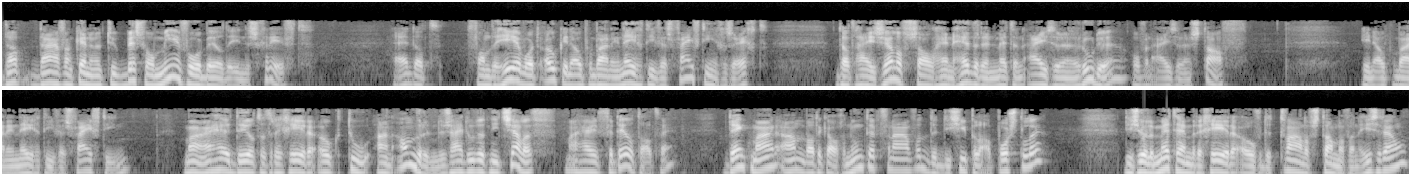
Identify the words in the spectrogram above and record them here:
dat, daarvan kennen we natuurlijk best wel meer voorbeelden in de schrift. dat van de Heer wordt ook in openbaring 19 vers 15 gezegd dat hij zelf zal hen hedderen met een ijzeren roede of een ijzeren staf. In openbaring 19 vers 15. Maar hij deelt het regeren ook toe aan anderen. Dus hij doet het niet zelf, maar hij verdeelt dat. Hè? Denk maar aan wat ik al genoemd heb vanavond, de discipelen apostelen. Die zullen met hem regeren over de twaalf stammen van Israël.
